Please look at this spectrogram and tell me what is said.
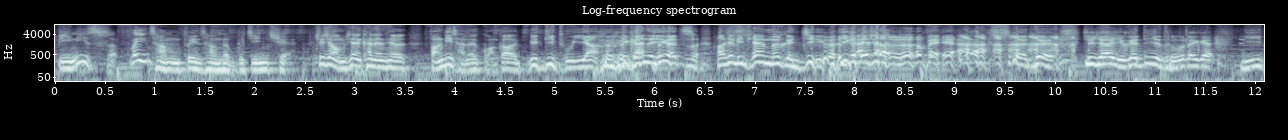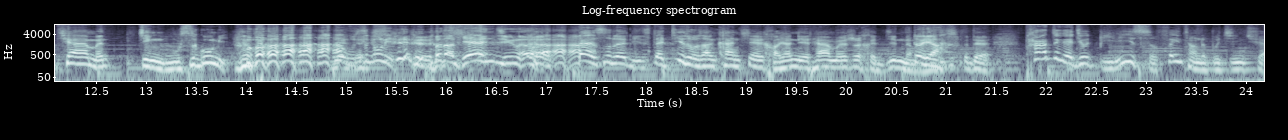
比例尺非常非常的不精确，就像我们现在看的那些房地产的广告地地图一样，你看着一个纸，好像离天安门很近，一看就到河北啊。是 对，就像有个地图，那个离天安门。近五十公里，五十公里都到天津了。但是呢，你在地图上看现在好像离天安门是很近的。对呀，对，他这个就比例尺非常的不精确。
